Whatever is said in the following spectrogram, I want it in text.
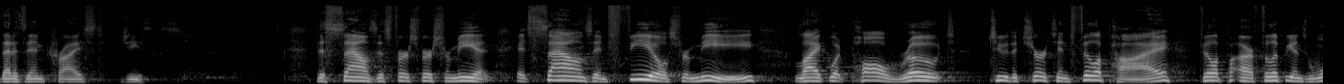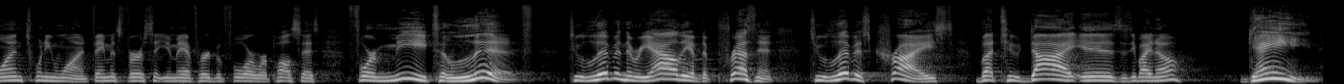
that is in Christ Jesus. This sounds, this first verse for me, it, it sounds and feels for me like what Paul wrote to the church in Philippi, uh, Philippians 1:21, famous verse that you may have heard before where Paul says, "For me to live, to live in the reality of the present, to live as Christ, but to die is, does anybody know? Gain.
